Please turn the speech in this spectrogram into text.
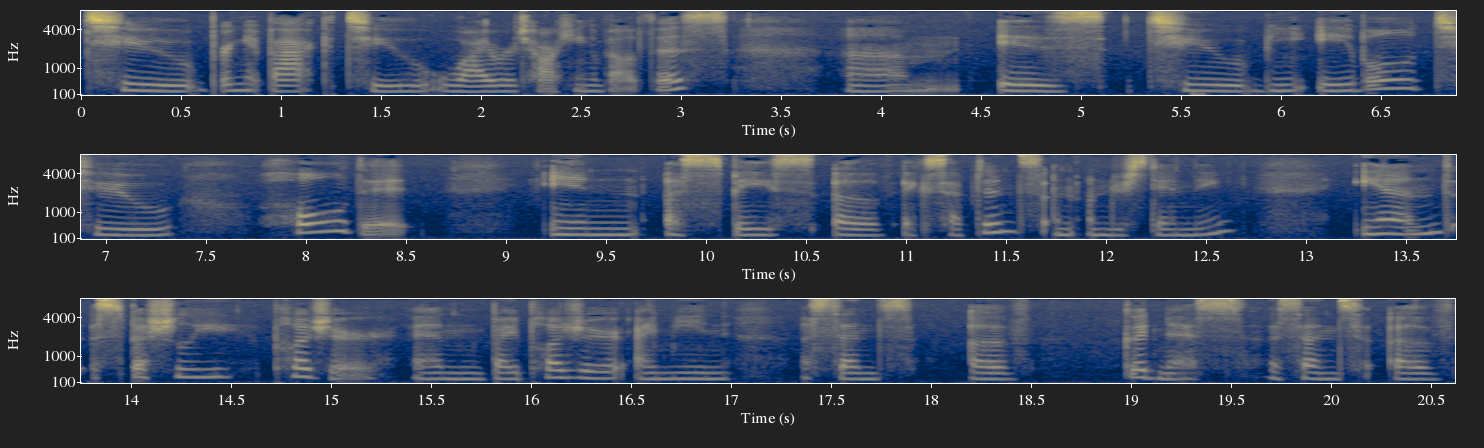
to bring it back to why we're talking about this, um, is to be able to hold it in a space of acceptance and understanding, and especially pleasure. And by pleasure, I mean a sense of goodness, a sense of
